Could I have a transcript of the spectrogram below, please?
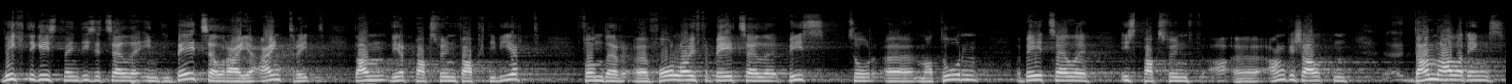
Wichtig ist, wenn diese Zelle in die B-Zellreihe eintritt, dann wird PAX5 aktiviert von der äh, Vorläufer B-Zelle bis zur äh, maturen B-Zelle ist PAX5 äh, angeschalten. Dann allerdings,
